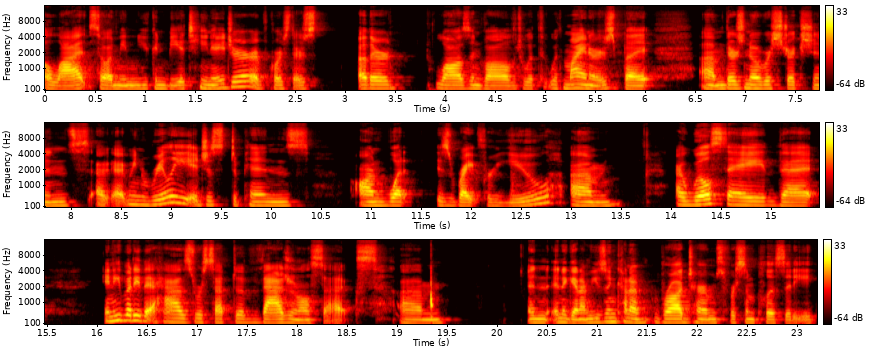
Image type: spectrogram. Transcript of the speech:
a lot. So, I mean, you can be a teenager. Of course, there's other laws involved with with minors, but um, there's no restrictions. I, I, mean, really, it just depends on what is right for you. Um, I will say that anybody that has receptive vaginal sex, um, and, and again, I'm using kind of broad terms for simplicity.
